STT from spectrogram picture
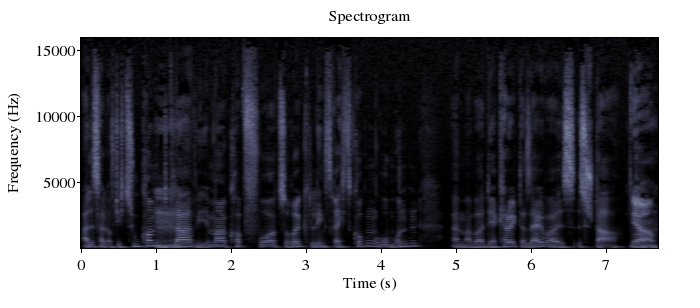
alles halt auf dich zukommt. Mhm. Klar, wie immer, Kopf vor, zurück, links, rechts gucken, oben, unten. Ähm, aber der Charakter selber ist, ist starr. Ja.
